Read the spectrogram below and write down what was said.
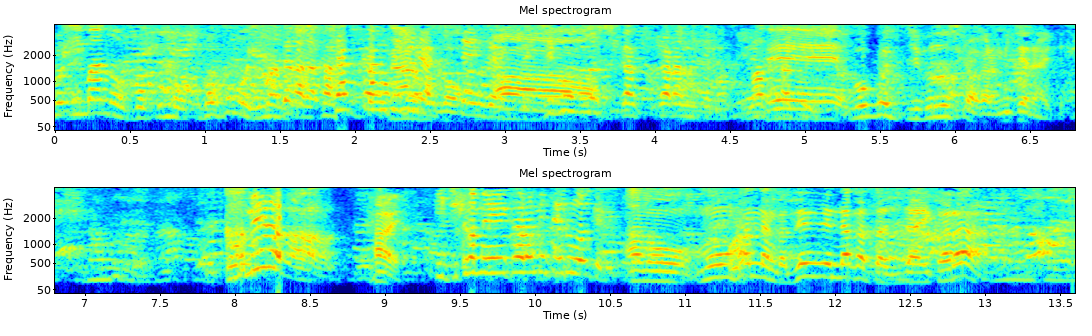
もう今の僕も僕も今のだから客観的な視点じゃなくて自分の視覚から見てます。ねえー、僕自分の視角から見てないです。カメラがはい。1カメから見てるわけです。あのモンハンなんか全然なかった時代から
